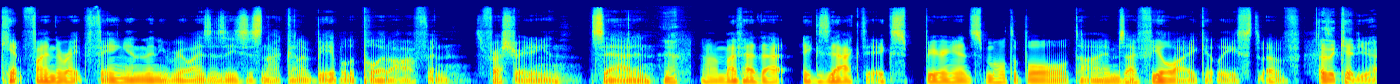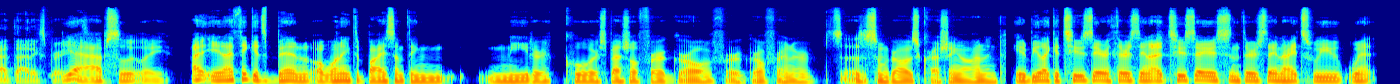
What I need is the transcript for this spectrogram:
can't find the right thing, and then he realizes he's just not gonna be able to pull it off, and it's frustrating and sad. And Yeah. um, I've had that exact experience multiple times. I feel like at least of As a kid, you had that experience. yeah, absolutely. I and I think it's been uh, wanting to buy something neat or cool or special for a girl, for a girlfriend or uh, some girl I was crushing on, and it'd be like a Tuesday or Thursday night. Tuesdays and Thursday nights we went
